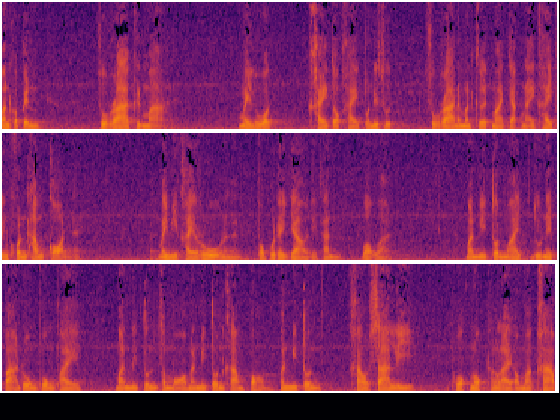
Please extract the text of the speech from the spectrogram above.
มันก็เป็นสุราขึ้นมา ไม่รู้ว่าใครต่อใครผลที่สุด สุรานั้นมันเกิดมาจากไหนใครเป็นคนทำก่อนนะไม่มีใครรู้นะงั้นพระพุทธเจ้าที่ท่านบอกว่า มันมีต้นไม้อยู่ในป่าดงพงไพมันมีต้นสมอ มันมีต้นขามป้อม มันมีต้นข้าวซาลี พวกนกทั้งหลายเอามาคาบ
